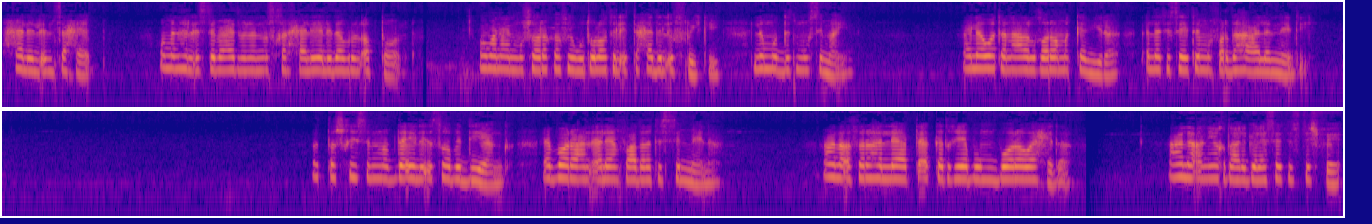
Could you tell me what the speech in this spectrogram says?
حال الانسحاب ومنها الاستبعاد من النسخة الحالية لدور الأبطال ومنع المشاركة في بطولات الاتحاد الإفريقي لمدة موسمين. علاوة على الغرامة الكبيرة التي سيتم فرضها على النادي. التشخيص المبدئي لإصابة ديانج عبارة عن آلام في عضلة السمانة. على أثرها اللاعب تأكد غيابه مباراة واحدة. على أن يخضع لجلسات استشفاء.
